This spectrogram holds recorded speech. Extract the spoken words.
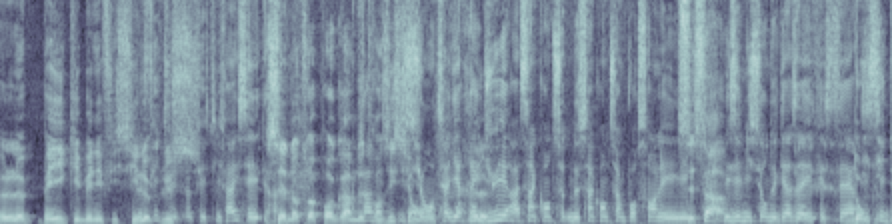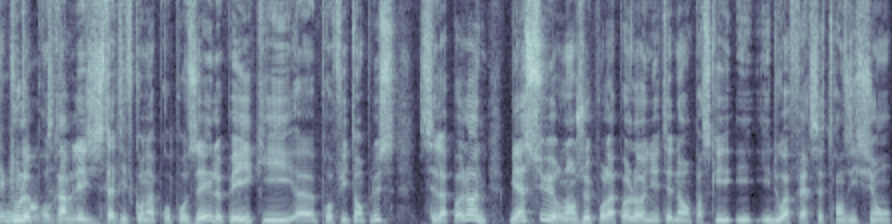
le pays qui bénéficie le, plus, c'est notre programme de transition. C'est-à-dire réduire à 50, de 55% les, les, émissions de gaz à effet de serre d'ici 2030. Tout le programme législatif qu'on a proposé, le pays qui euh, profite en plus, c'est la Pologne. Bien sûr, l'enjeu pour la Pologne est énorme parce qu'il doit faire cette transition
